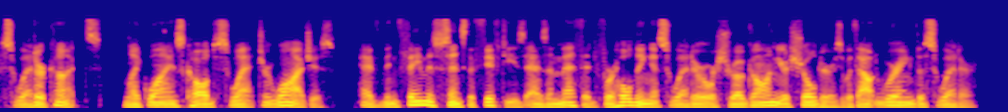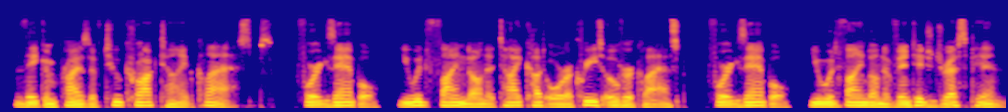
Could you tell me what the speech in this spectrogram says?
Sweater cuts, likewise called sweater watches, have been famous since the 50s as a method for holding a sweater or shrug on your shoulders without wearing the sweater. They comprise of two croc-type clasps, for example, you would find on a tie cut or a crease over clasp, for example, you would find on a vintage dress pin.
